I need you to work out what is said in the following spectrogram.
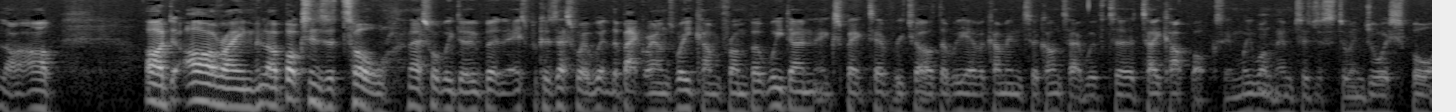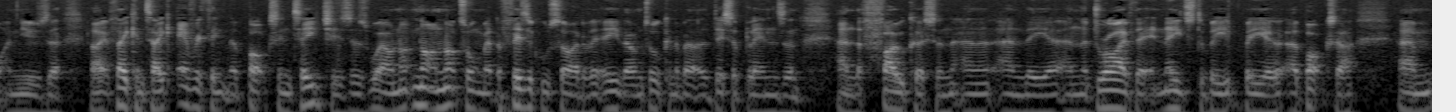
like our our our aim. Like boxing's a tool. That's what we do, but it's because that's where the backgrounds we come from. But we don't expect every child that we ever come into contact with to take up boxing. We want them to just to enjoy sport and use the like if they can take everything that boxing teaches as well. Not not I'm not talking about the physical side of it either. I'm talking about the disciplines and and the focus and and, and the uh, and the drive that it needs to be be a, a boxer um,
